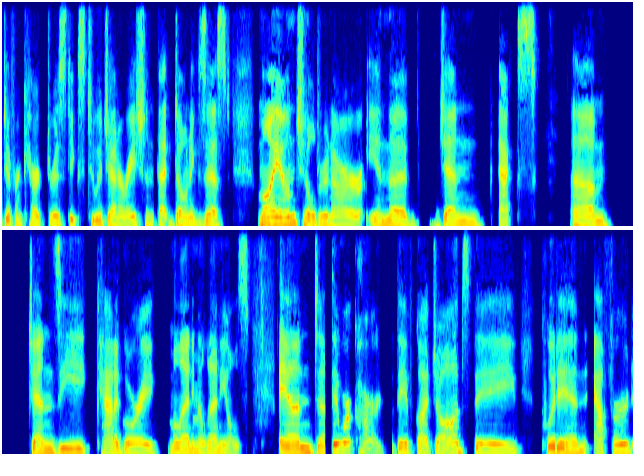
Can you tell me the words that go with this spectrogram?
different characteristics to a generation that don't exist. My own children are in the Gen X um, Gen Z category, millennials. And uh, they work hard. They've got jobs, they put in effort.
